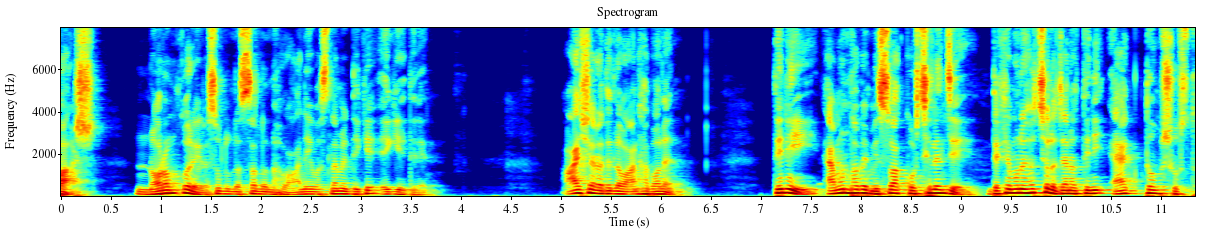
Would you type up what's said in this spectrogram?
পাশ নরম করে রসুল্লাহ সাল্লু আলী ওয়াসলামের দিকে এগিয়ে দিলেন। আয়সা রাদিল্লা আনহা বলেন, তিনি এমনভাবে মিসওয়াক করছিলেন যে দেখে মনে হচ্ছিল যেন তিনি একদম সুস্থ।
